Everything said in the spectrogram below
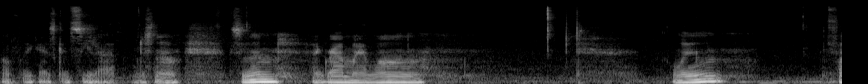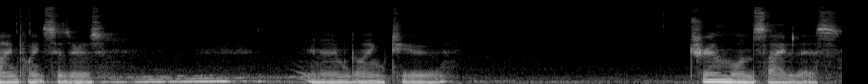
Hopefully you guys can see that just now. So then I grab my long Loon, fine point scissors, and I'm going to trim one side of this,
